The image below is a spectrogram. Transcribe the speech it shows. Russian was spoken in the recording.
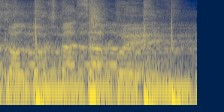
что нужно забыть.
